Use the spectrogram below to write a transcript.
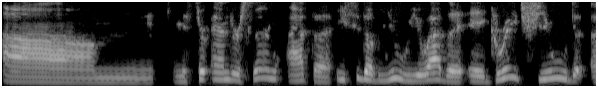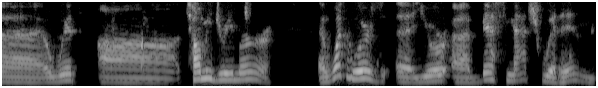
um, Mr. Anderson at uh, ECW, you had a, a great feud uh, with uh, Tommy Dreamer. Uh, what was uh, your uh, best match with him?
